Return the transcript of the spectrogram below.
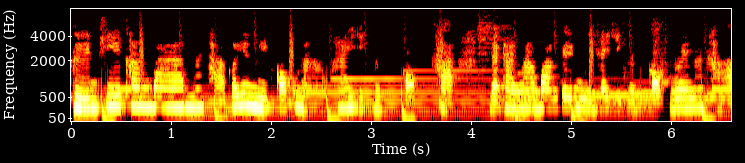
พื้นที่ข้างบ้านนะคะ ก็ยังมีก๊อกน้ำให้อีกหนึ่งก๊อกค่ะ และทางหน้าบ้านก็ยังมีให้อีกหนึ่งก๊อกด้วยนะคะ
